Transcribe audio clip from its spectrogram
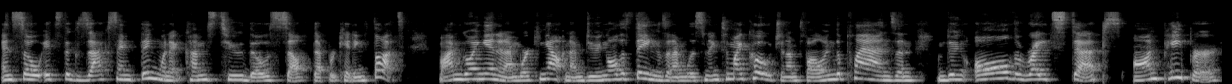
And so it's the exact same thing when it comes to those self deprecating thoughts. If I'm going in and I'm working out and I'm doing all the things and I'm listening to my coach and I'm following the plans and I'm doing all the right steps on paper,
